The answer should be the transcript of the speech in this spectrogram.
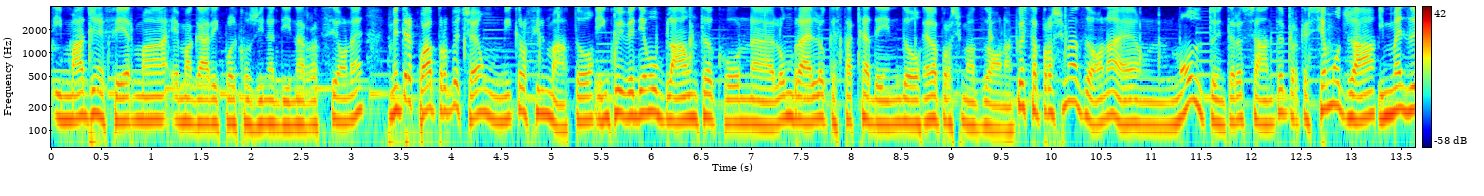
un'immagine ferma e magari qualcosina di narrazione, mentre qua proprio c'è un microfilmato in cui vediamo Blount con l'ombrello che sta cadendo nella prossima zona. Questa prossima zona è molto interessante perché siamo già in mezzo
